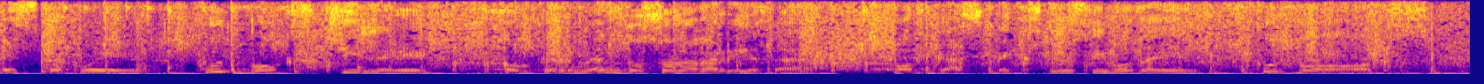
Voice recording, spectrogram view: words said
Esto fue Footbox Chile con Fernando Solabarrieta, podcast exclusivo de Footbox.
